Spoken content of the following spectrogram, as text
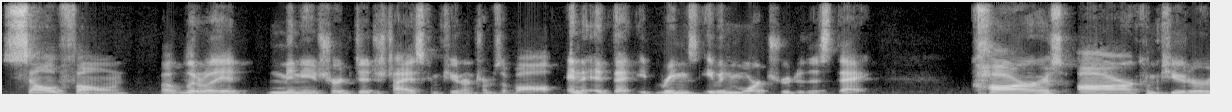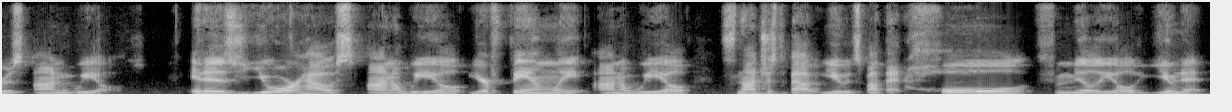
cell phone, but literally a miniature digitized computer in terms of all. And it, that it rings even more true to this day. Cars are computers on wheels. It is your house on a wheel, your family on a wheel. It's not just about you, it's about that whole familial unit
